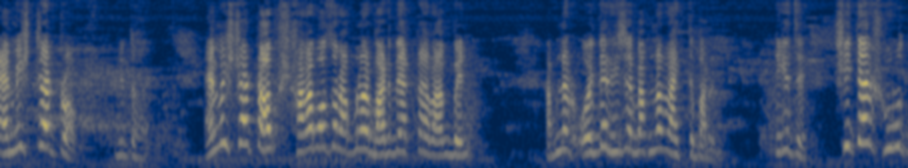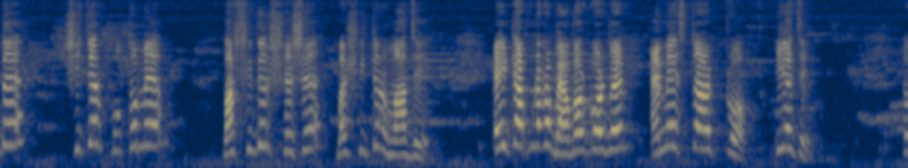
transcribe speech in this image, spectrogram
অ্যামিস্টার টপ দিতে হয়। অ্যামিস্টার টপ সারা বছর আপনার বাড়িতে একটা রাখবেন। আপনার ওয়েদার হিসেবে আপনার রাখতে পারেন। ঠিক আছে? শীতের শুরুতে, শীতের প্রথমে বা শীতের শেষে বা শীতের মাঝে এইটা আপনারা ব্যবহার করবেন অ্যামেস্টার টপ ঠিক আছে? তো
